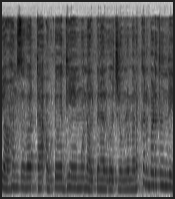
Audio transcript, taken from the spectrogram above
యోహన్ సవార్త ఒకటో అధ్యాయము నలభై నాలుగో వచనంలో మనకు కనబడుతుంది.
